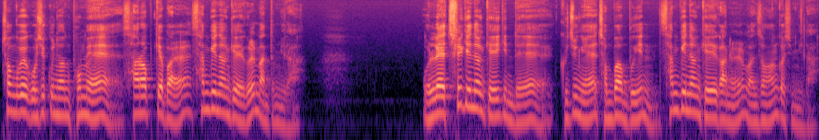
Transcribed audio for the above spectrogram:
1959년 봄에 산업개발 3개년 계획을 만듭니다. 원래 7개년 계획인데 그 중에 전반부인 3개년 계획안을 완성한 것입니다.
